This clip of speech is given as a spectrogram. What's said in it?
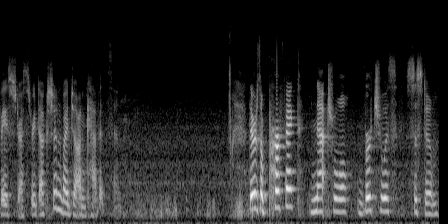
Based Stress Reduction by Jon Kabat-Zinn. There's a perfect, natural, virtuous system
